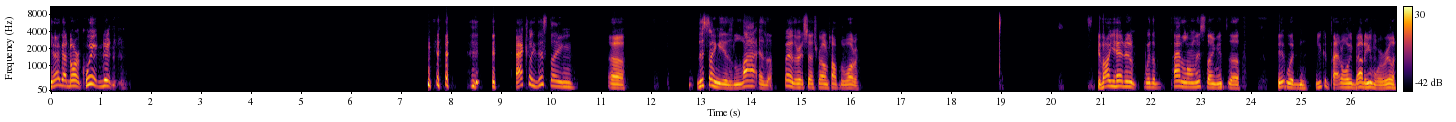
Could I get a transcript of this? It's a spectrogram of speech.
Yeah, I got dark quick, didn't it? Actually, this thing, uh, this thing is light as a feather. It sits right on top of the water. If all you had in, with a paddle on this thing, it's uh, it would you could paddle about anywhere really.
